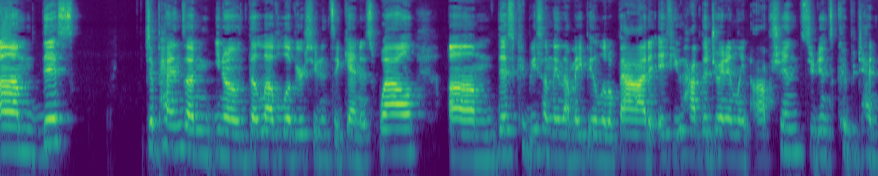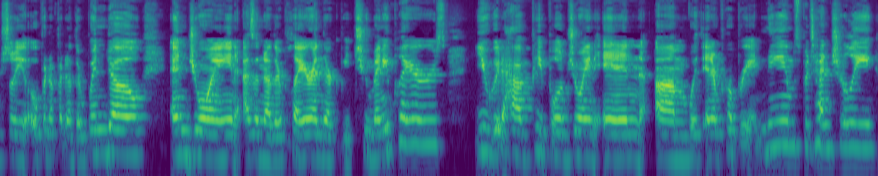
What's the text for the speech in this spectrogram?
um, this depends on you know the level of your students again as well. Um, this could be something that might be a little bad. If you have the join in lane option students could potentially open up another window and join as another player and there could be too many players. You could have people join in um, with inappropriate names potentially.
